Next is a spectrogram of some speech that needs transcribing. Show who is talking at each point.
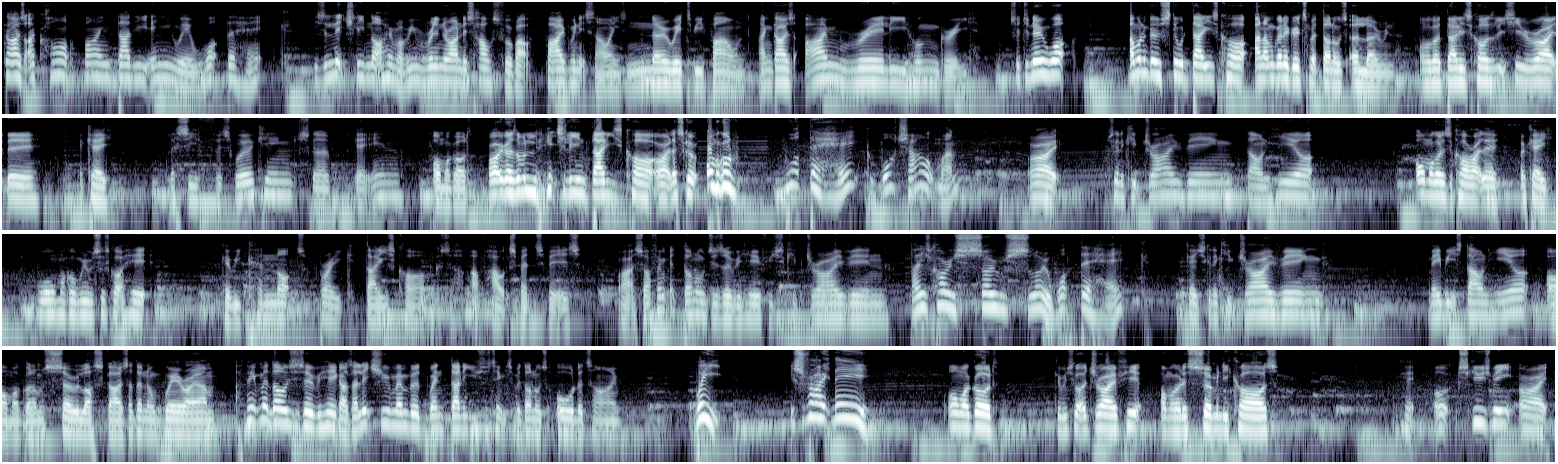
Speaker 1: Guys, I can't find Daddy anywhere. What the heck? He's literally not home. I've been running around this house for about five minutes now and he's nowhere to be found. And guys, I'm really hungry. So do you know what? I'm gonna go steal Daddy's car and I'm gonna go to McDonald's alone. Oh my god, Daddy's car's literally right there. Okay, let's see if it's working. Just gonna get in. Oh my god. Alright guys, I'm literally in Daddy's car. Alright, let's go. Oh my god! What the heck? Watch out, man. Alright, just gonna keep driving down here. Oh my god, there's a car right there. Okay. Oh my god, we just got hit. Okay, we cannot break Daddy's car because of how expensive it is. Right, so I think McDonald's is over here if you just keep driving. Daddy's car is so slow. What the heck? Okay, just gonna keep driving. Maybe it's down here. Oh my god, I'm so lost, guys. I don't know where I am. I think McDonald's is over here, guys. I literally remember when Daddy used to take me to McDonald's all the time. Wait! It's right there! Oh my god. Okay, we just got to drive here. Oh my god, there's so many cars. Okay. Oh, excuse me. Alright.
